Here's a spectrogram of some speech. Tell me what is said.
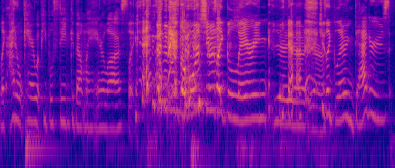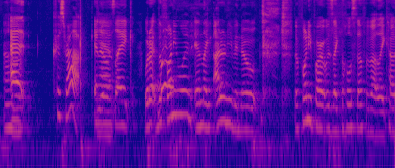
like, I don't care what people think about my hair loss. Like, And then it was the horse She was like glaring. Yeah, yeah, yeah. She was like glaring daggers Uh-huh. at Chris Rock, and I was like, What I, the funny one, and like I don't even know. the funny part was like the whole stuff about like how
